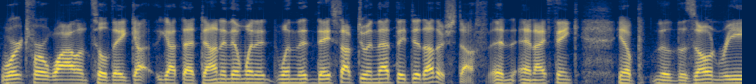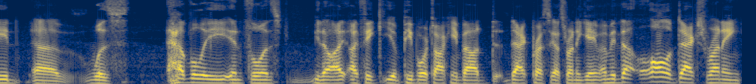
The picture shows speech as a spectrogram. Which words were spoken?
worked for a while until they got got that done. And then when it when the, they stopped doing that, they did other stuff. And and I think, you know, the, the zone read uh, was heavily influenced. You know, I, I think you know, people were talking about Dak Prescott's running game. I mean, all of Dak's running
